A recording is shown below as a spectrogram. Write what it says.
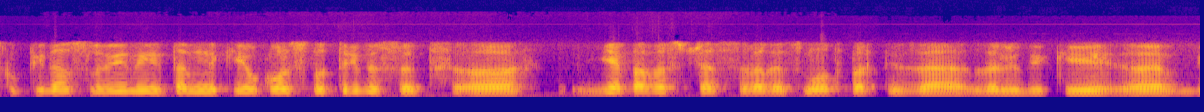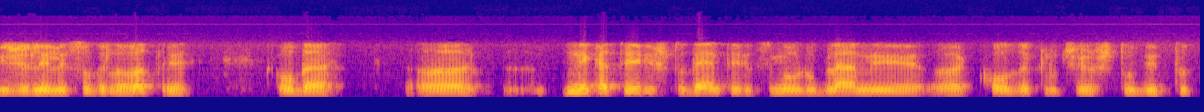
skupina v Sloveniji tam nekje okoli 130, uh, je pa vse čas, seveda, smo odprti za, za ljudi, ki uh, bi želeli sodelovati. Tako da uh, nekateri študenti, recimo v Ljubljani, uh, ko zaključijo študij, tudi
